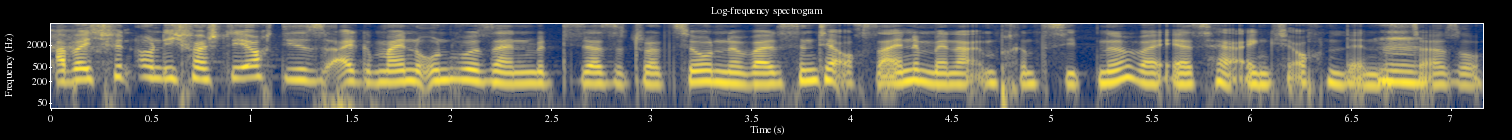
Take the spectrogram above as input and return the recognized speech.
Aber ich finde, und ich verstehe auch dieses allgemeine Unwohlsein mit dieser Situation, ne, weil es sind ja auch seine Männer im Prinzip, ne, weil er ist ja eigentlich auch ein Lannister, mhm. so.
